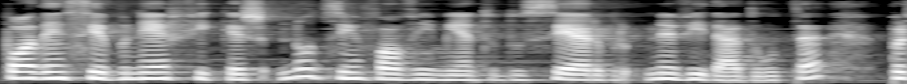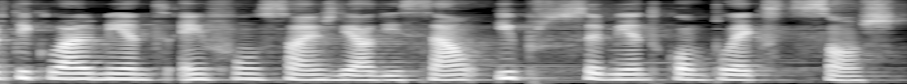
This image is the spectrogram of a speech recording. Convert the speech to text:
podem ser benéficas no desenvolvimento do cérebro na vida adulta, particularmente em funções de audição e processamento complexo de sons,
